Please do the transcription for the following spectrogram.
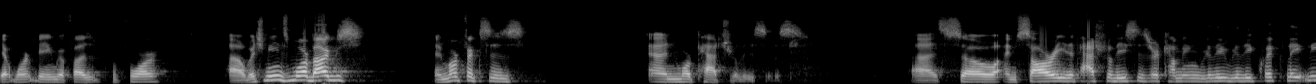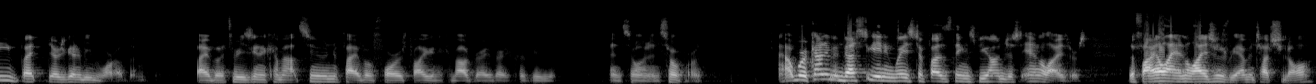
that weren't being fuzzed before uh, which means more bugs and more fixes and more patch releases. Uh, so I'm sorry the patch releases are coming really, really quick lately, but there's going to be more of them. 503 is going to come out soon. 504 is probably going to come out very, very quickly, and so on and so forth. Uh, we're kind of investigating ways to fuzz things beyond just analyzers. The file analyzers we haven't touched at all.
